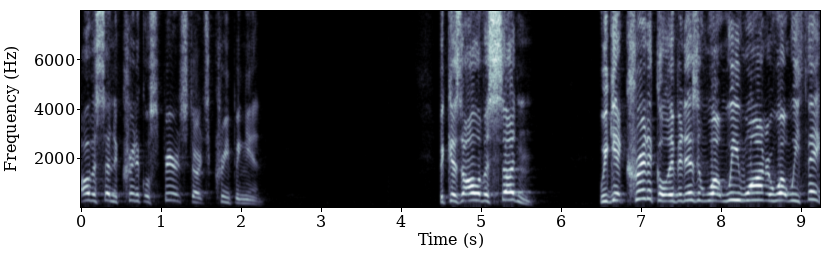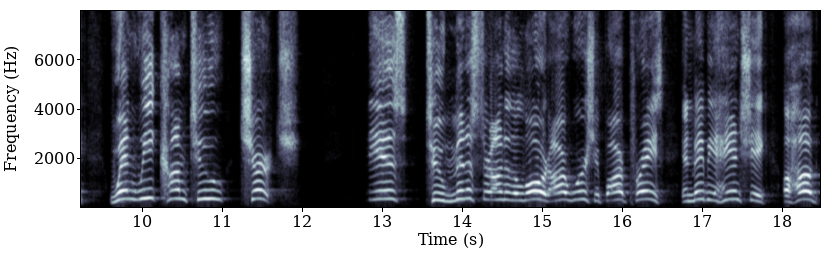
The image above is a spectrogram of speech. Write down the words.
All of a sudden, a critical spirit starts creeping in. Because all of a sudden, we get critical if it isn't what we want or what we think. When we come to church, it is to minister unto the Lord our worship, our praise, and maybe a handshake, a hug,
